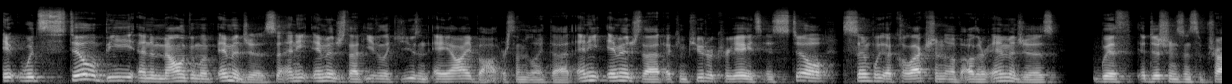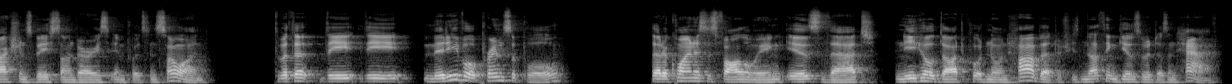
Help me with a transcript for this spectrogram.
it would still be an amalgam of images. So any image that even like you use an AI bot or something like that, any image that a computer creates is still simply a collection of other images with additions and subtractions based on various inputs and so on. But the, the, the medieval principle that Aquinas is following is that nihil dat quod non habet, which is nothing gives what it doesn't have.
